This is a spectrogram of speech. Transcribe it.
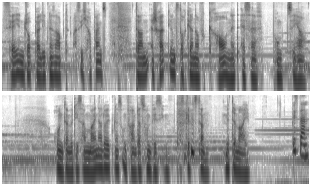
Ferienjob-Erlebnisse habt, also ich habe eins, dann schreibt ihr uns doch gerne auf grau.sf.ch. Und dann würde ich sagen, mein Erlebnis und vor allem das von Besim, das gibt's dann Mitte Mai. Bis dann.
